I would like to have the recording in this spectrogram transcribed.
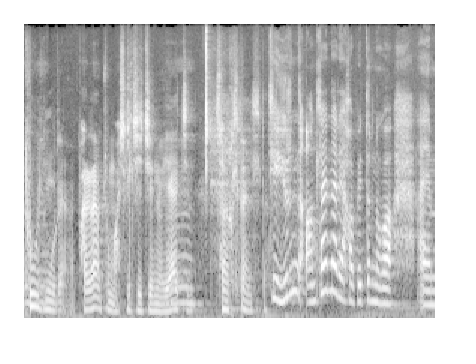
түүл мүр програм ч юм ашиглаж хийж гэнэ үү яаж нь сонирхолтой юм л да. Тий ер нь онлайнаар яг бид нар нөгөө аим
